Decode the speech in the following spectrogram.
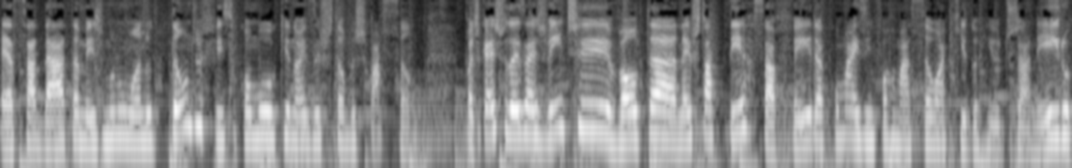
essa data, mesmo num ano tão difícil como o que nós estamos passando. Podcast 2 às 20 volta nesta terça-feira com mais informação aqui do Rio de Janeiro.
